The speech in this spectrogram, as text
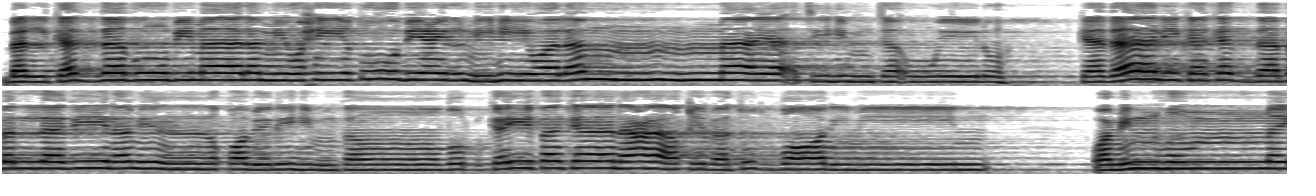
بل كذبوا بما لم يحيطوا بعلمه ولما يأتهم تأويله. كذلك كذب الذين من قبلهم فانظر كيف كان عاقبة الظالمين. ومنهم من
